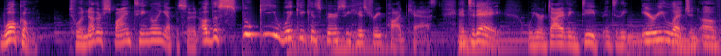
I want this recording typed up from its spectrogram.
Welcome to another spine tingling episode of the Spooky Wicked Conspiracy History Podcast. And today we are diving deep into the eerie legend of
